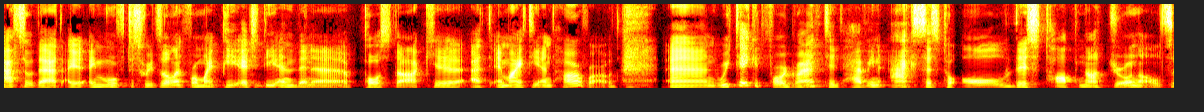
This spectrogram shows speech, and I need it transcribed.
After that, I, I moved to Switzerland for my PhD and then a postdoc uh, at MIT and Harvard. And we take it for granted having access to all these top-notch journals.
